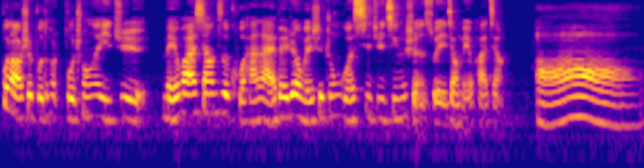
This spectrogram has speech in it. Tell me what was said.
顾老师补充补充了一句：“梅花香自苦寒来”，被认为是中国戏剧精神，所以叫梅花奖。哦。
